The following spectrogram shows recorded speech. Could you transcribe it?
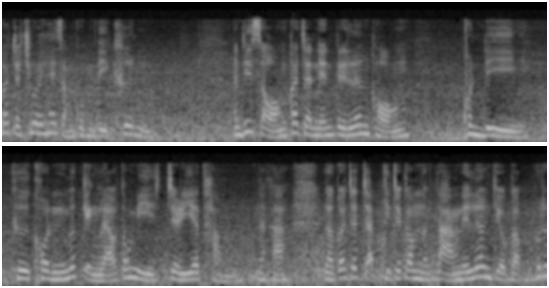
ก็จะช่วยให้สังคมดีขึ้น อันที่สองก็จะเน้นเป็นเรื่องของคนดีคือคนเมื่อเก่งแล้วต้องมีจริยธรรมนะคะ เราก็จะจัดกิจกรรมต่างๆ ในเรื่องเกี่ยวกับพุทธ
